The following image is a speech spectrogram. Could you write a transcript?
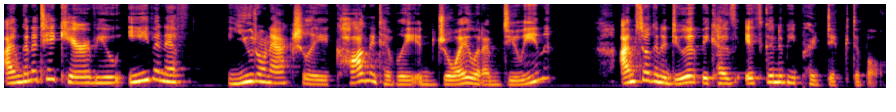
I'm going to take care of you, even if you don't actually cognitively enjoy what I'm doing. I'm still going to do it because it's going to be predictable.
